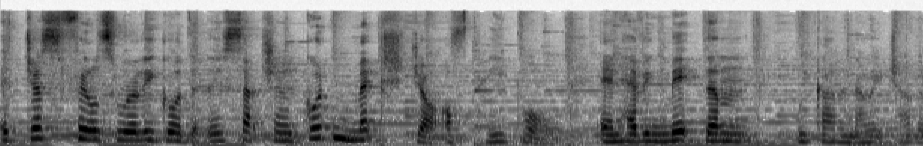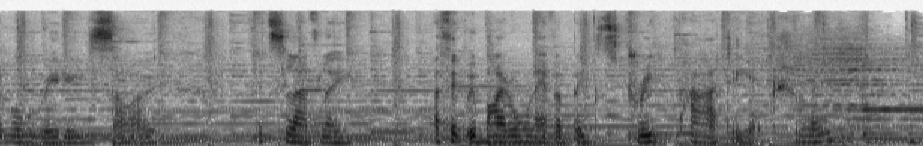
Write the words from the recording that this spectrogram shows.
It just feels really good that there's such a good mixture of people and having met them, we kind of know each other already, so it's lovely. I think we might all have a big street party actually.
